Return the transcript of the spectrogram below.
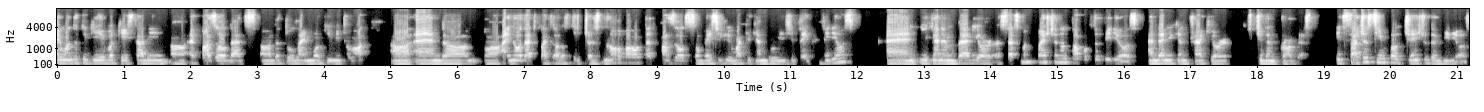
I wanted to give a case study uh, puzzle That's uh, the tool I'm working with a lot. Uh, and um, I know that quite a lot of teachers know about that puzzle. So basically what you can do is you take videos and you can embed your assessment question on top of the videos, and then you can track your student progress. It's such a simple change to the videos,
